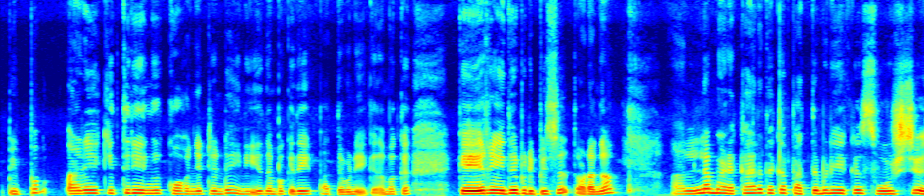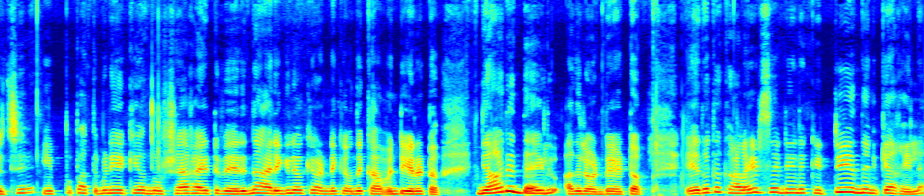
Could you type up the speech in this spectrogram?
അപ്പം ഇപ്പം മഴയൊക്കെ ഇത്തിരി അങ്ങ് കുറഞ്ഞിട്ടുണ്ട്. ഇനി നമുക്കിത് പത്ത് മണിയൊക്കെ നമുക്ക് കെയർ ചെയ്ത് പിടിപ്പിച്ച് തുടങ്ങാം. നല്ല മഴക്കാലത്തൊക്കെ പത്ത് മണിയൊക്കെ സൂക്ഷിച്ച് വെച്ച് ഇപ്പോൾ പത്ത് മണിയൊക്കെ ഒന്ന് ഉഷാറായിട്ട് വരുന്ന ആരെങ്കിലുമൊക്കെ ഉണ്ടെങ്കിൽ ഒന്ന് കമന്റ് ചെയ്യണം കേട്ടോ. ഞാൻ എന്തായാലും അതിലുണ്ട് കേട്ടോ. ഏതൊക്കെ കളേഴ്സ് എന്റെ കിട്ടിയെന്ന് എനിക്കറിയില്ല.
